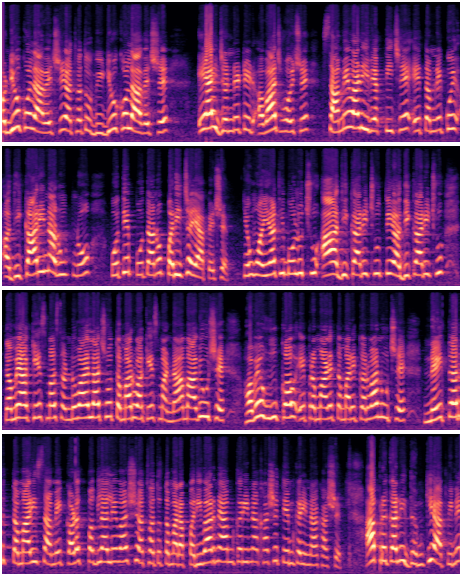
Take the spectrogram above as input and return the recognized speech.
ઓડિયો કોલ આવે છે અથવા તો વીડિયો કોલ આવે છે એઆઈ જનરેટેડ અવાજ હોય છે, સામેવાળી વ્યક્તિ છે, એ તમને કોઈ અધિકારીના રૂપનો પોતે પોતાનો પરિચય આપે છે. કે હું અહીંયાથી બોલું છું, આ અધિકારી છું, તે અધિકારી છું, તમે આ કેસમાં સંડોવાયેલા છો, તમારું આ કેસમાં નામ આવ્યું છે, હવે હું કહું એ પ્રમાણે તમારે કરવાનું છે, નહીતર તમારી સામે કડક પગલાં લેવાશે અથવા તો તમારા પરિવારને આમ કરી નાખાશે, તેમ કરી નાખાશે. આ પ્રકારની ધમકી આપીને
